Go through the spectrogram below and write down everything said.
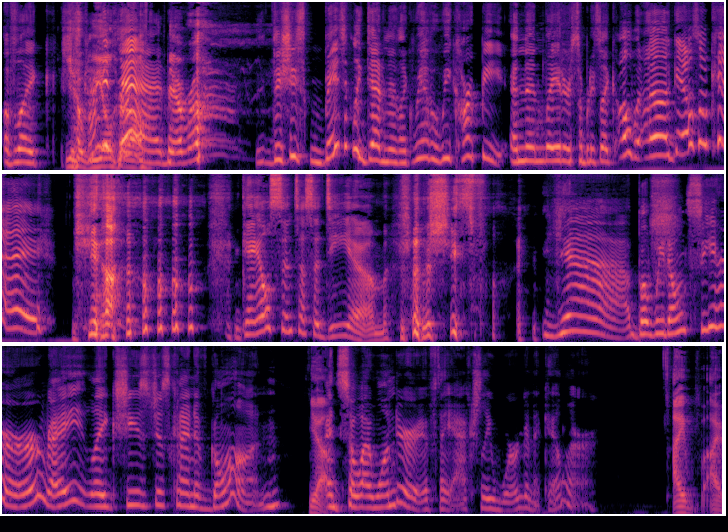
of like she's yeah, wheel of her dead. She's basically dead, and they're like, "We have a weak heartbeat." And then later, somebody's like, "Oh, uh, Gale's okay." yeah. Gail sent us a DM. She's fine. Yeah, but we don't see her, right? Like she's just kind of gone. Yeah. And so I wonder if they actually were going to kill her. I I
